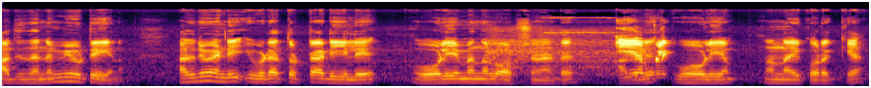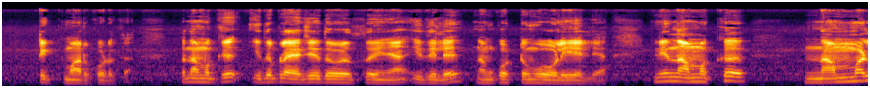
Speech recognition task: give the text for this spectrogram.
ആദ്യം തന്നെ മ്യൂട്ട് ചെയ്യണം. അതിനുവേണ്ടി ഇവിടെ തൊട്ടടിയിൽ വോളിയം എന്നുള്ള ഓപ്ഷൻ ഉണ്ട്. അതിൽ വോളിയം നന്നായി കുറയ്ക്കുക. ടിക്ക് മാർക്ക് കൊടുക്കുക. അപ്പോൾ നമുക്ക് ഇത് പ്ലേ ചെയ്ത് കൊടുത്തു കഴിഞ്ഞാൽ ഇതിൽ നമുക്ക് ഒട്ടും വോളിയം ഇല്ല. ഇനി നമുക്ക് നമ്മൾ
